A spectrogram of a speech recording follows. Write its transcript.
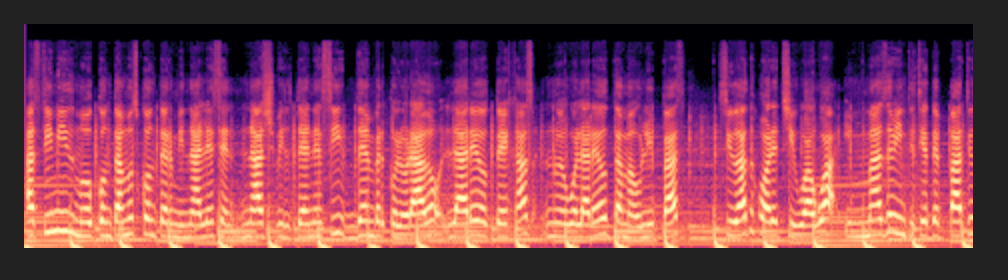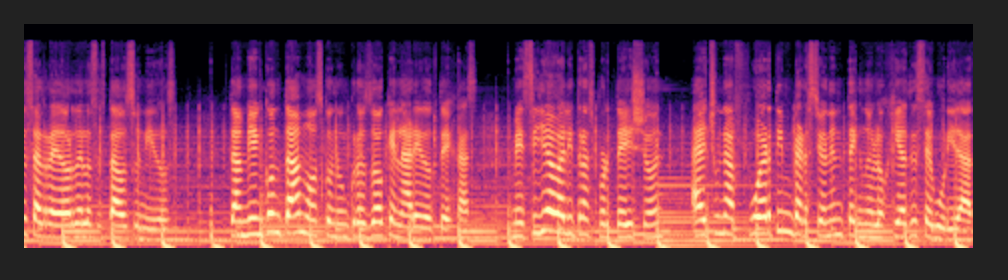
Asimismo, contamos con terminales en Nashville, Tennessee, Denver, Colorado, Laredo, Texas, Nuevo Laredo, Tamaulipas, Ciudad Juárez, Chihuahua y más de 27 patios alrededor de los Estados Unidos. También contamos con un cross-dock en Laredo, Texas. Mesilla Valley Transportation ha hecho una fuerte inversión en tecnologías de seguridad.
